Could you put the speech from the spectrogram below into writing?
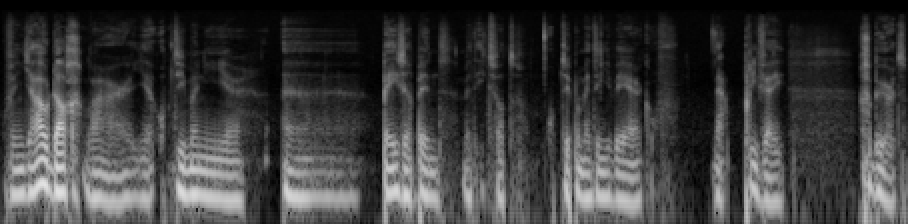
of in jouw dag waar je op die manier bezig bent met iets wat op dit moment in je werk of nou, privé gebeurt.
